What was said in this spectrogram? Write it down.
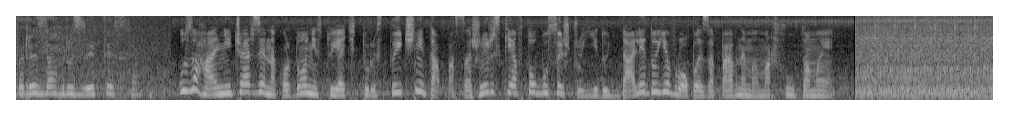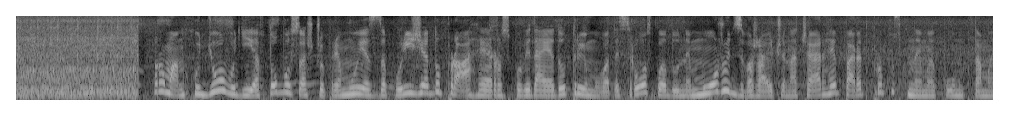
перезагрузитися. У загальній черзі на кордоні стоять туристичні та пасажирські автобуси, що їдуть далі до Європи за певними маршрутами. Роман Худьо, водій автобуса, що прямує з Запоріжжя до Праги, розповідає, дотримуватись розкладу не можуть, зважаючи на черги перед пропускними пунктами.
